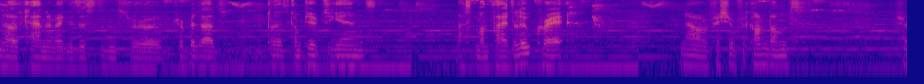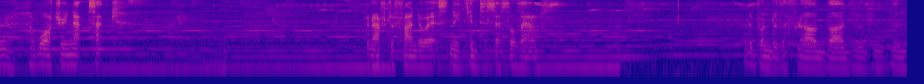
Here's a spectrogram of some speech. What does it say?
No kind of existence for a Tribidad plays computer games. Last month I had a loot crate. Now I'm fishing for condoms for a watery knapsack. Gonna have to find a way to sneak into Cecil's house. Live under the flower beds or something.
